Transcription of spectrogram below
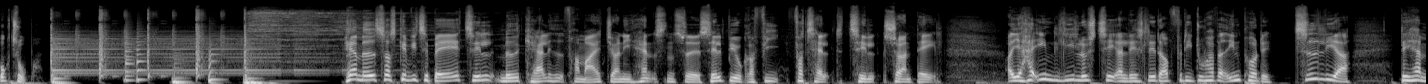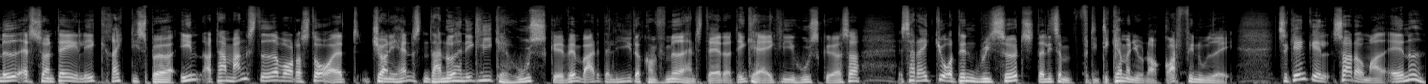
oktober. Hermed så skal vi tilbage til Med kærlighed fra mig, Johnny Hansens øh, selvbiografi, fortalt til Søren Dahl. Og jeg har egentlig lige lyst til at læse lidt op, fordi du har været inde på det tidligere. Det her med, at Søren Dahl ikke rigtig spørger ind, og der er mange steder, hvor der står, at Johnny Hansen, der er noget, han ikke lige kan huske. Hvem var det, der lige der konfirmerede hans datter? Det kan jeg ikke lige huske. Og så, så er der ikke gjort den research, der ligesom, fordi det kan man jo nok godt finde ud af. Til gengæld, så er der jo meget andet,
